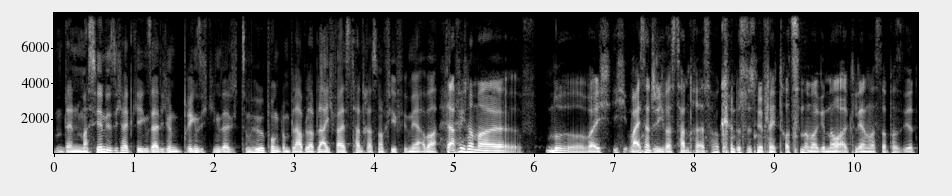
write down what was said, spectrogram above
Dann massieren die sich halt gegenseitig und bringen sich gegenseitig zum Höhepunkt und bla bla bla. Ich weiß, Tantra ist noch viel, viel mehr, aber Darf ich nochmal, nur weil ich, ich weiß natürlich, was Tantra ist, aber könntest du es mir vielleicht trotzdem nochmal genau erklären, was da passiert?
